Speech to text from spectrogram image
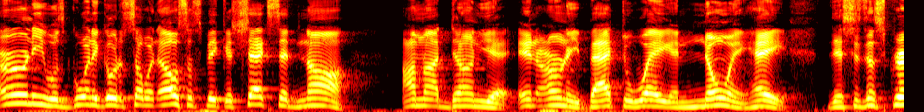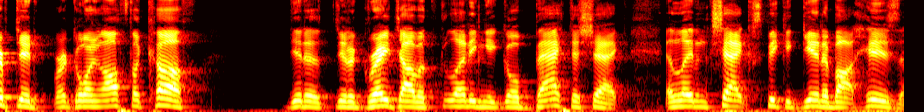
Ernie was going to go to someone else to speak, and Shaq said, "Nah, I'm not done yet." And Ernie backed away, and knowing, hey, this isn't scripted, we're going off the cuff. Did a did a great job of letting it go back to Shaq and letting Shaq speak again about his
